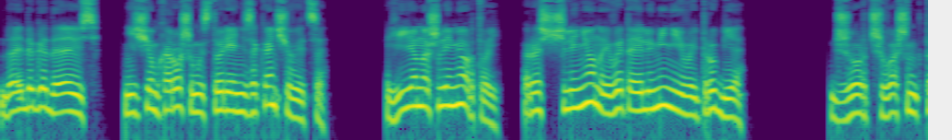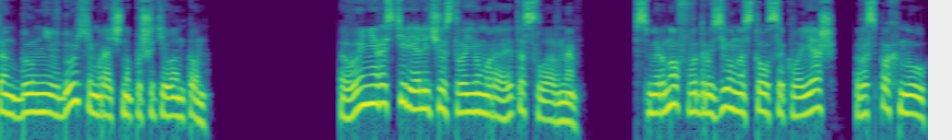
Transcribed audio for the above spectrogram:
Дай догадаюсь, ничем хорошим история не заканчивается. Ее нашли мертвой, расчлененной в этой алюминиевой трубе. Джордж Вашингтон был не в духе, мрачно пошутил Антон. Вы не растеряли чувство юмора, это славно. Смирнов выдрузил на стол саквояж, распахнул.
